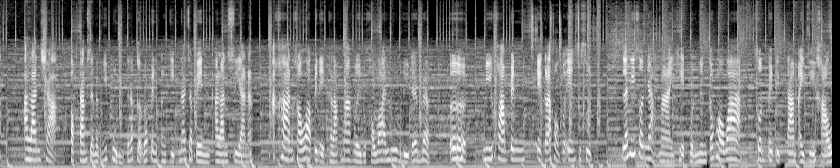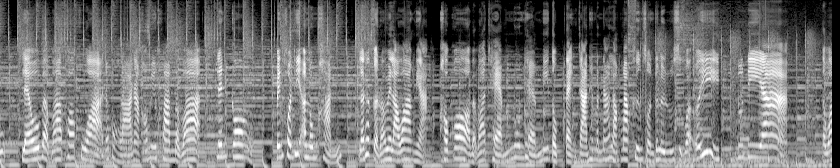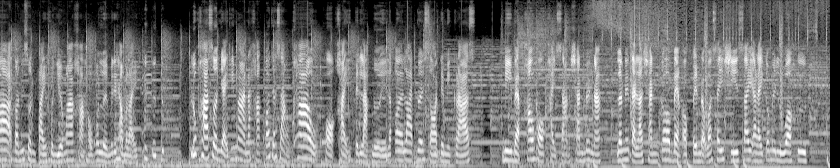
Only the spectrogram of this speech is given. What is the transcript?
อารันชะออกตามเสียงแบบญี่ปุ่น แต่ถ้าเกิดว่าเป็นอังกฤษน่าจะเป็นอารันเซียนะ อาคารเขาอะเป็นเอกลักษณ์มากเลยดูเขาวาดรูปดีได้แบบ เออ มีความเป็นเอกลักษณ์ของตัวเองสุดๆ และที่โซนอยากมาอีกเหตุผลหนึ่งก็เพราะว่าโซนไปติดตามไอจีเขาแล้วแบบว่าพ่อครัวเจ้าของร้านอะเขามีความแบบว่าเล่นกล้อง เป็นคนที่อารมณ์ขัน แล้วถ้าเกิดว่าเวลาว่างเนี่ยเขาก็แบบว่าแถมนู่นแถมนี่ตกแต่งจานให้มันน่ารักมากขึ้นโซนก็เลยรู้สึกว่า เอ้ย ดูดีอะแต่ว่าตอนที่โซนไปคนเยอะมากค่ะเขาก็เลยไม่ได้ทำอะไร ลูกค้าส่วนใหญ่ที่มานะคะ ก็จะสั่งข้าวห่อไข่เป็นหลักเลย แล้วก็ราดด้วยซอสเดมิกราสมีแบบข้าวห่อไข่สามชั้นด้วยนะ แล้วในแต่ละชั้นก็แบ่งออกเป็นแบบว่าไส้ชีสไส้อะไรก็ไม่รู้อะคือ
